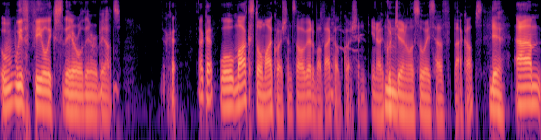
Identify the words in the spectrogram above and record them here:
with Felix there or thereabouts. Okay. Okay. Well, Mark stole my question, so I'll go to my backup question. You know, good Mm. journalists always have backups. Yeah. Um,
